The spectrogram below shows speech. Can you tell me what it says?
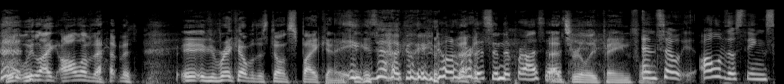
we, we like all of that, but if you break up with us, don't spike anything. exactly, don't hurt us in the process. That's really painful. And so all of those things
